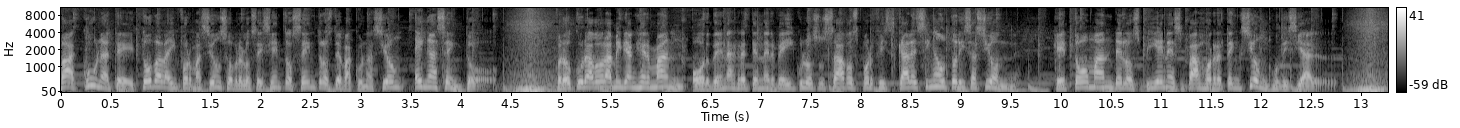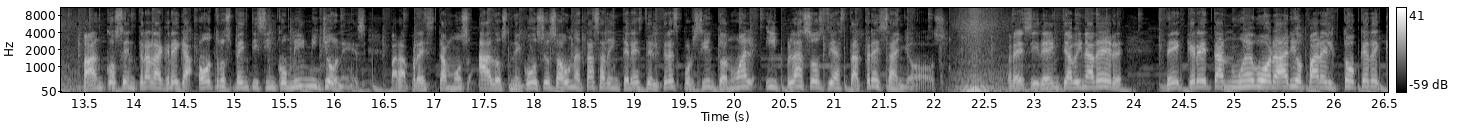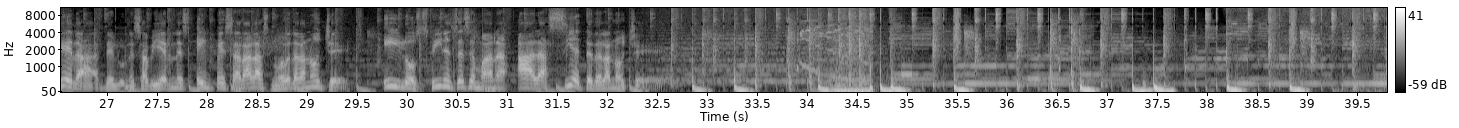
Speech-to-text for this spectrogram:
Vacúnate. Toda la información sobre los 600 centros de vacunación en acento. Procuradora Miriam Germán ordena retener vehículos usados por fiscales sin autorización que toman de los bienes bajo retención judicial. Banco Central agrega otros 25 mil millones para préstamos a los negocios a una tasa de interés del 3% anual y plazos de hasta tres años. Presidente Abinader decreta nuevo horario para el toque de queda. De lunes a viernes empezará a las 9 de la noche y los fines de semana a las 7 de la noche.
